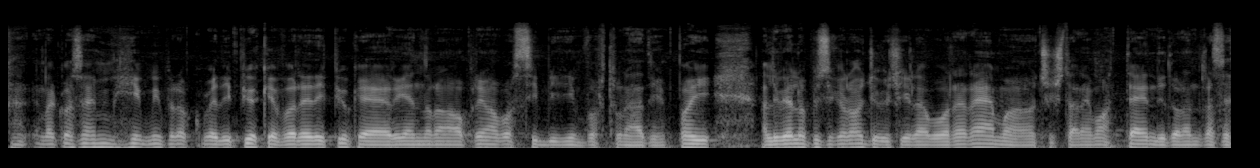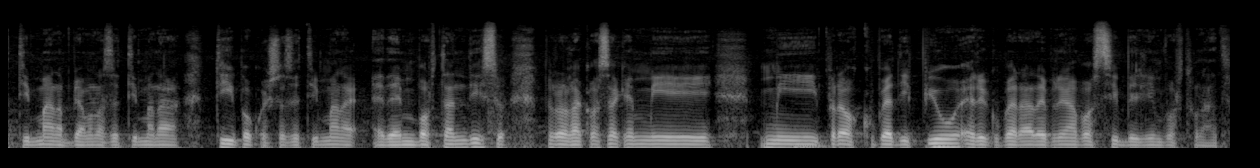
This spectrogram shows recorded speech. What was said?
La cosa che mi, mi preoccupa di più è che vorrei di più che rientrano prima possibile gli infortunati, poi a livello psicologico ci lavoreremo, ci staremo attenti durante la settimana, abbiamo una settimana tipo questa settimana ed è importantissimo, però la cosa che mi, mi preoccupa di più è recuperare prima possibile gli infortunati.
